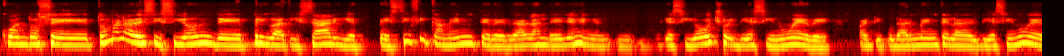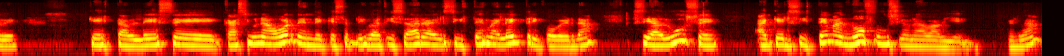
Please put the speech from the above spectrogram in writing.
cuando se toma la decisión de privatizar y específicamente, ¿verdad?, las leyes en el 18 y 19, particularmente la del 19, que establece casi una orden de que se privatizara el sistema eléctrico, ¿verdad? Se aduce a que el sistema no funcionaba bien, ¿verdad?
